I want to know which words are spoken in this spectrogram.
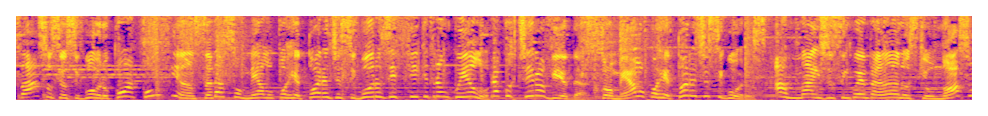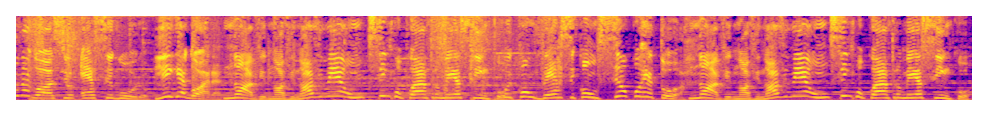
Faça o seu seguro com a confiança da Somelo, corretora de seguros e fique tranquilo para curtir a vida. Somelo Corretora de Seguros. Há mais de 50 anos que o nosso negócio é seguro. Ligue agora 99961 5465 e converse com o seu corretor 99961 5465.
